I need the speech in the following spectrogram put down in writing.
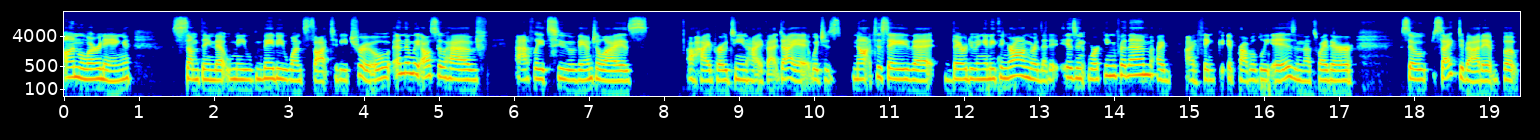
unlearning something that we maybe once thought to be true. And then we also have athletes who evangelize a high protein, high fat diet, which is not to say that they're doing anything wrong or that it isn't working for them. I, I think it probably is. And that's why they're so psyched about it. But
